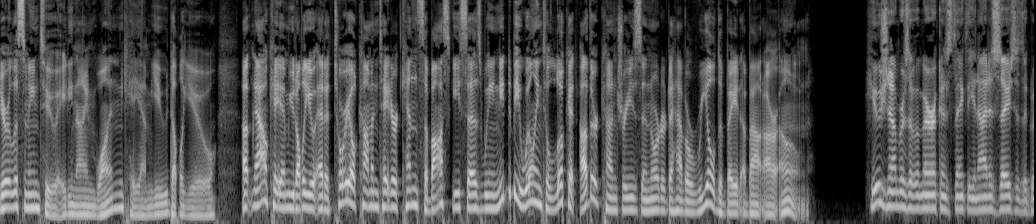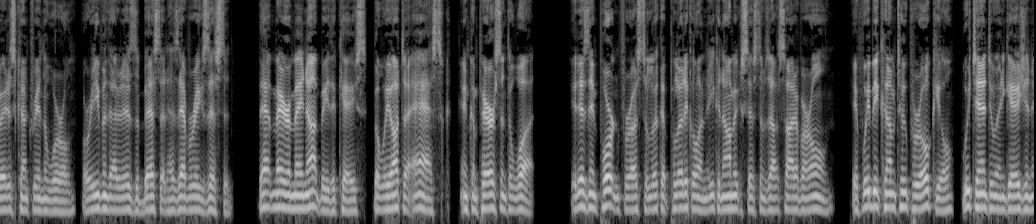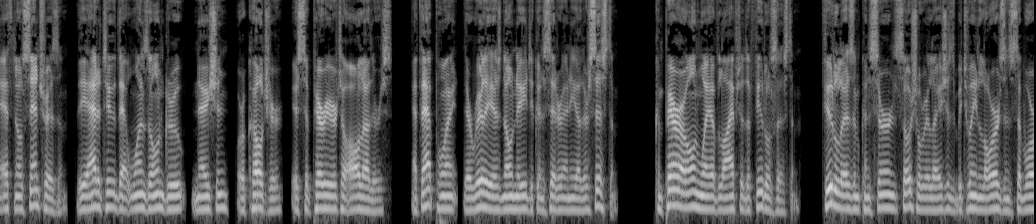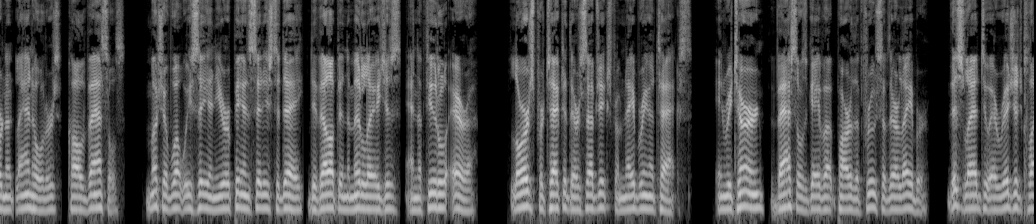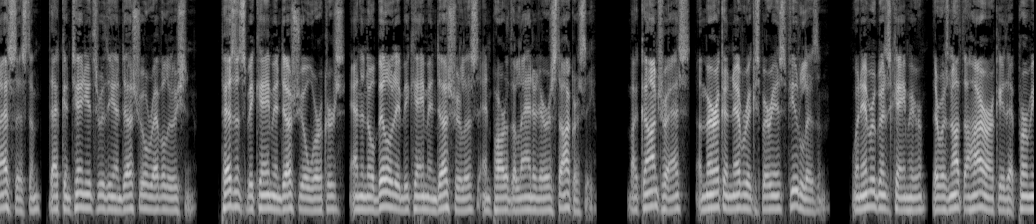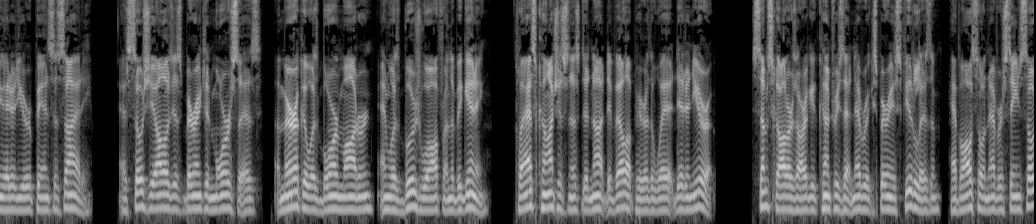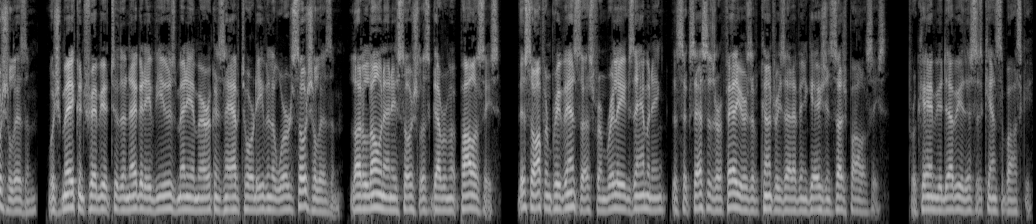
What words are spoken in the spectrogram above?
You're listening to 89.1 KMUW. Up now, KMUW editorial commentator Ken Ciboski says we need to be willing to look at other countries in order to have a real debate about our own. Huge numbers of Americans think the United States is the greatest country in the world, or even that it is the best that has ever existed. That may or may not be the case, but we ought to ask, in comparison to what? It is important for us to look at political and economic systems outside of our own. If we become too parochial, we tend to engage in ethnocentrism, the attitude that one's own group, nation, or culture is superior to all others. At that point, there really is no need to consider any other system. Compare our own way of life to the feudal system. Feudalism concerned social relations between lords and subordinate landholders called vassals. Much of what we see in European cities today developed in the Middle Ages and the feudal era. Lords protected their subjects from neighboring attacks. In return, vassals gave up part of the fruits of their labor. This led to a rigid class system that continued through the Industrial Revolution. Peasants became industrial workers, and the nobility became industrialists and part of the landed aristocracy. By contrast, America never experienced feudalism. When immigrants came here, there was not the hierarchy that permeated European society. As sociologist Barrington Moore says, America was born modern and was bourgeois from the beginning. Class consciousness did not develop here the way it did in Europe. Some scholars argue countries that never experienced feudalism have also never seen socialism, which may contribute to the negative views many Americans have toward even the word socialism, let alone any socialist government policies. This often prevents us from really examining the successes or failures of countries that have engaged in such policies. For KMUW, this is Ken Ciboski.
